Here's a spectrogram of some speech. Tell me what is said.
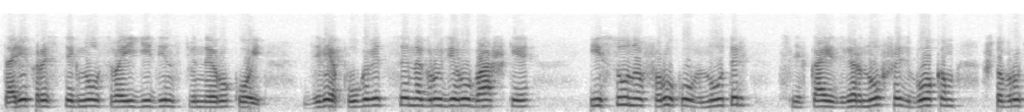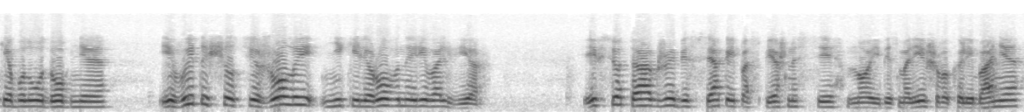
старик расстегнул своей единственной рукой две пуговицы на груди рубашки и, сунув руку внутрь, слегка извернувшись боком, чтобы руке было удобнее, и вытащил тяжелый никелированный револьвер. И все так же, без всякой поспешности, но и без малейшего колебания,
